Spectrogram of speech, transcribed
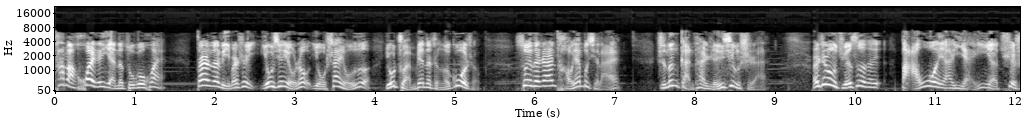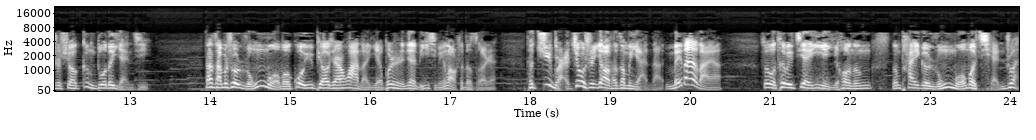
他把坏人演的足够坏，但是呢，里边是有血有肉、有善有恶、有转变的整个过程。所以呢，让人讨厌不起来，只能感叹人性使然。而这种角色的把握呀、演绎啊，确实需要更多的演技。但咱们说容嬷嬷过于标签化呢，也不是人家李启明老师的责任，他剧本就是要他这么演的，没办法呀。所以我特别建议以后能能拍一个容嬷嬷前传，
